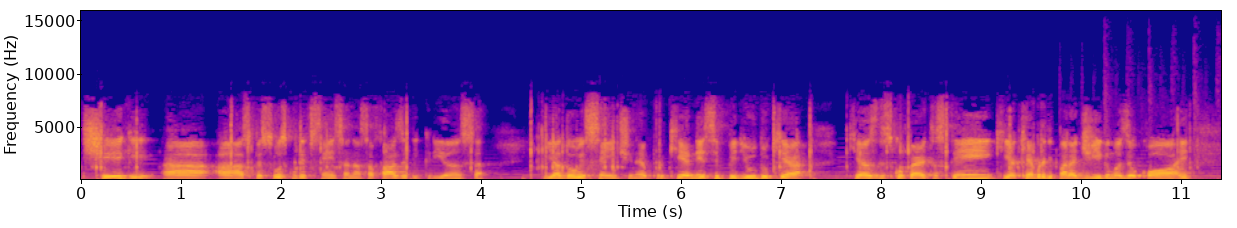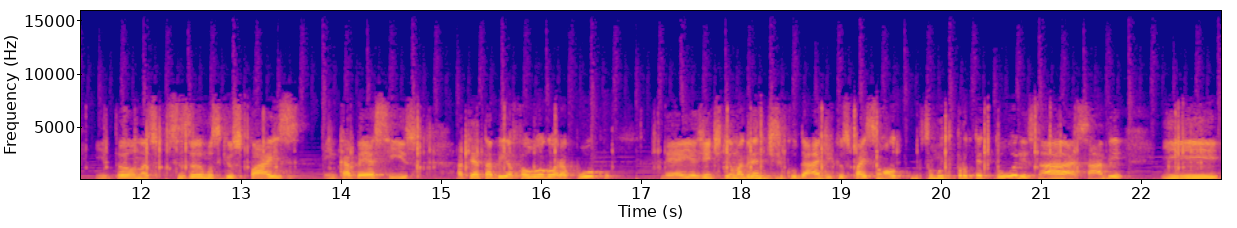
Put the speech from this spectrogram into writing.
chegue às pessoas com deficiência nessa fase de criança e adolescente, né, porque é nesse período que, a, que as descobertas têm, que a quebra de paradigmas ocorre, então nós precisamos que os pais encabece isso. Até a Tabia falou agora há pouco, né? E a gente tem uma grande dificuldade que os pais são, são muito protetores, né, sabe? E,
